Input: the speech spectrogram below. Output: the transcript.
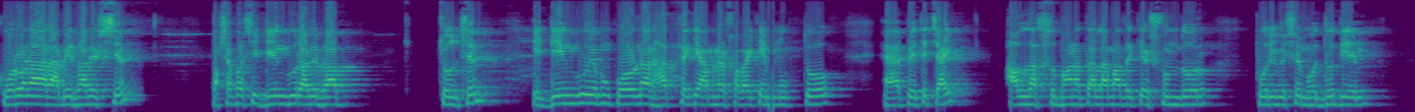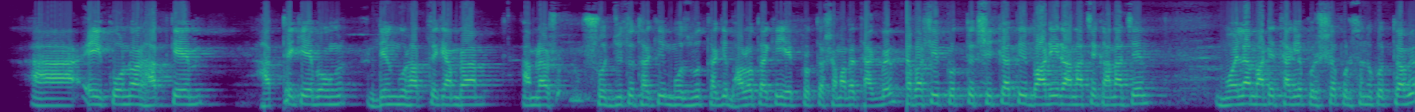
করোনার আবির্ভাব এসছে। পাশাপাশি ডেঙ্গুর আবির্ভাব চলছে। এই ডেঙ্গু এবং করোনার হাত থেকে আমরা সবাইকে মুক্ত পেতে চাই। আল্লাহ তাআলা আমাদেরকে সুন্দর পরিবেশের মধ্য দিয়ে এই করোনার হাতকে, হাত থেকে এবং ডেঙ্গুর হাত থেকে আমরা আমরা সজ্জিত থাকি, মজবুত থাকি, ভালো থাকি, এই প্রত্যাশা আমাদের থাকবে। পাশাপাশি প্রত্যেক শিক্ষার্থীর বাড়ির আনাচে কানাচে, ময়লা মাটি থাকলে পরিষ্কার পরিচ্ছন্ন করতে হবে।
